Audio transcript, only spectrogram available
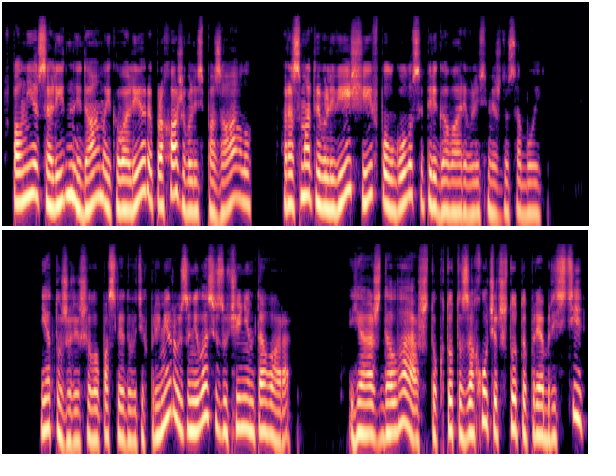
Вполне солидные дамы и кавалеры прохаживались по залу, рассматривали вещи и в полголоса переговаривались между собой. Я тоже решила последовать их примеру и занялась изучением товара. Я ждала, что кто-то захочет что-то приобрести,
